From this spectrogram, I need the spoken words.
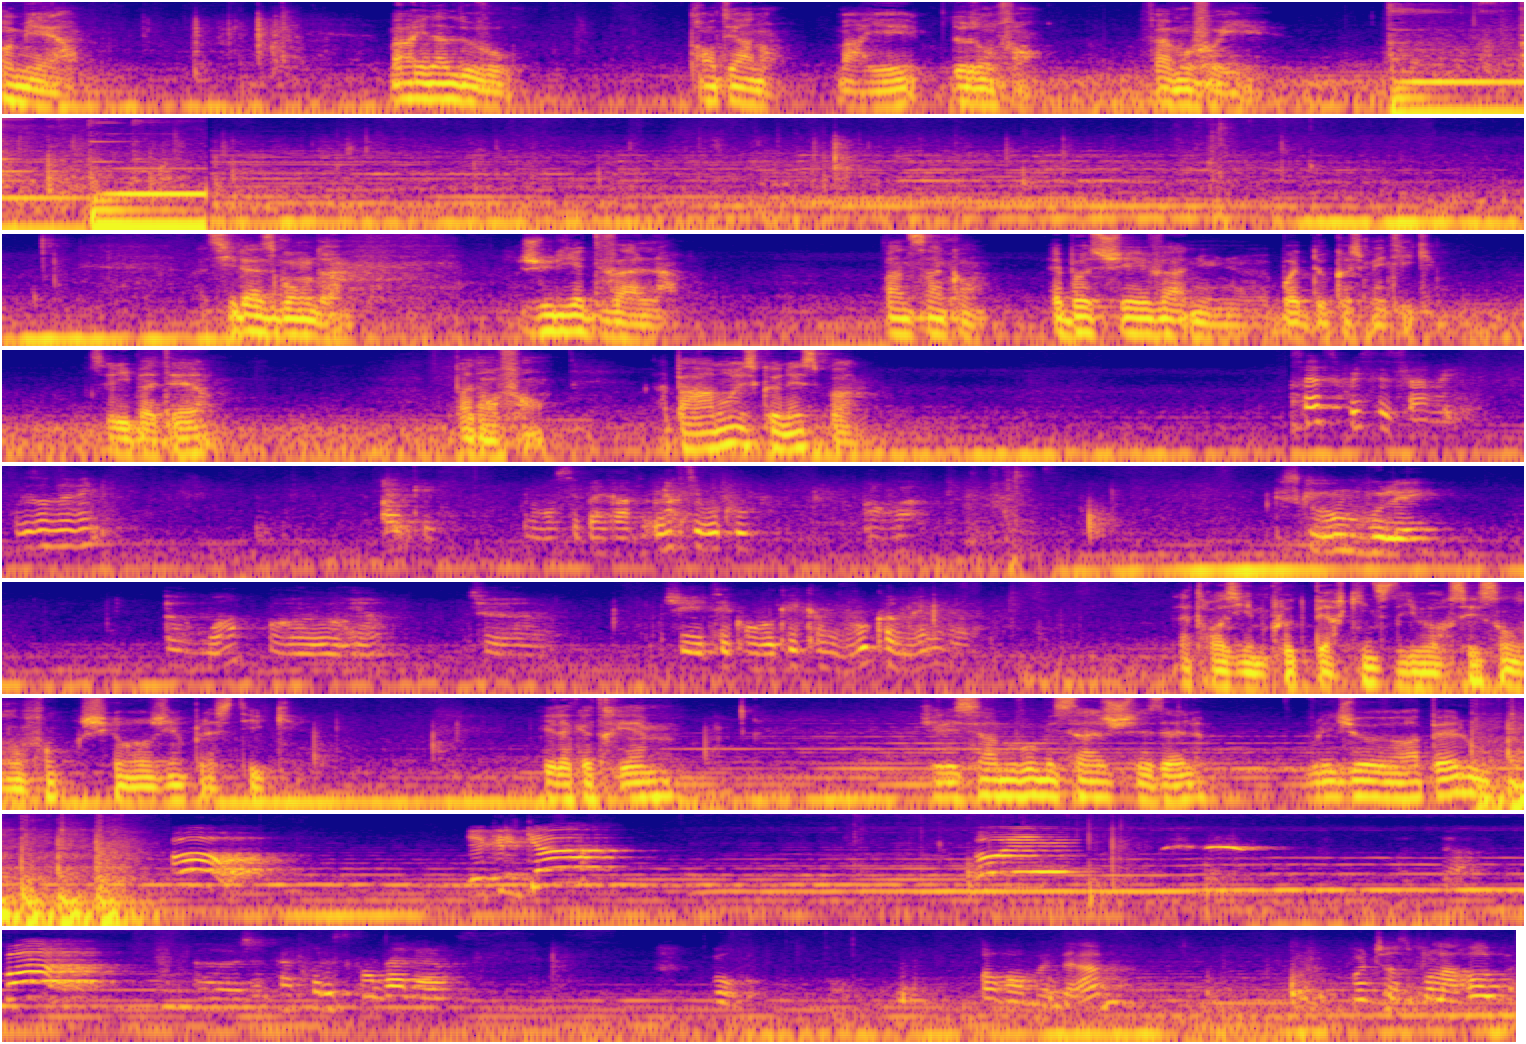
première. Marina Deveau. 31 ans. Mariée, deux enfants. Femme au foyer. Voici la seconde. Juliette Val. 25 ans. Elle bosse chez Evan, une boîte de cosmétiques. Célibataire. Pas d'enfant. Apparemment, ils se connaissent pas. Princesse, oui, c'est ça, oui. Vous en avez Ah, ok. Bon, c'est pas grave. Merci beaucoup. Au revoir. Qu'est-ce que vous me voulez? Euh, moi Euh, rien. Je... J'ai été convoquée comme vous, comme elle. La troisième, Claude Perkins, divorcé, sans enfant, chirurgien plastique. Et la quatrième? J'ai laissé un nouveau message chez elle. Vous voulez que je rappelle ou? J'aime pas trop le scandale, alors. Bon. Au revoir, madame. Bonne chance pour la robe.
